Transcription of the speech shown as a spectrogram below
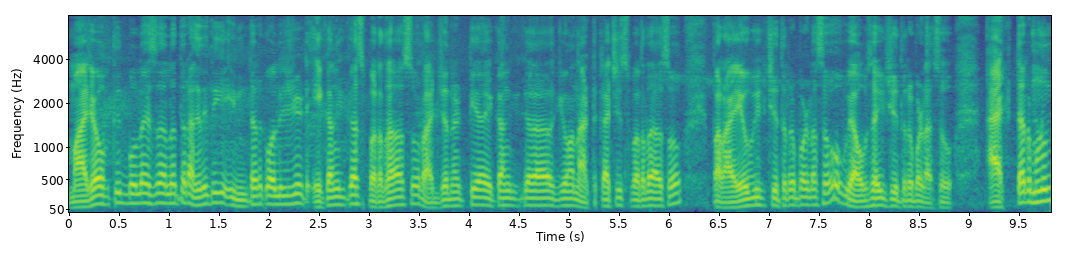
माझ्या बाबतीत बोलायचं झालं तर अगदी ती इंटर कॉलेजिएट एकांकिका स्पर्धा असो राज्यनाट्य एकांकिका किंवा नाटकाची स्पर्धा असो प्रायोगिक चित्रपट असो व्यावसायिक चित्रपट असो ॲक्टर म्हणून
